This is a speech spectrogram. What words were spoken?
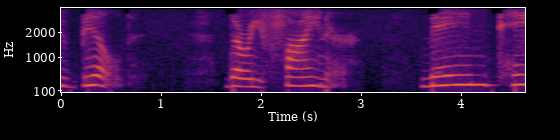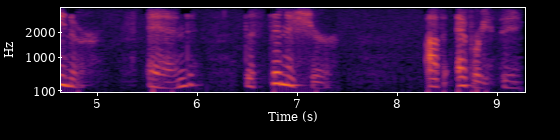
to build, the refiner, maintainer, and the finisher of everything.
